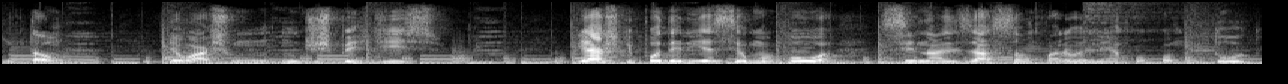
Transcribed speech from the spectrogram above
Então, eu acho um, um desperdício e acho que poderia ser uma boa sinalização para o elenco como um todo.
